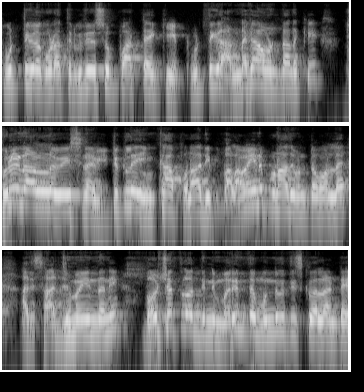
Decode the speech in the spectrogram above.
పూర్తిగా కూడా తెలుగుదేశం పార్టీకి పూర్తిగా అండగా ఉండడానికి తొలినాళ్ళలో వేసిన ఇటుకలే ఇంకా పునాది బలమైన పునాది ఉండటం వల్ల అది సాధ్యమైందని భవిష్యత్తులో దీన్ని మరింత ముందుకు తీసుకువెళ్ళాలంటే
